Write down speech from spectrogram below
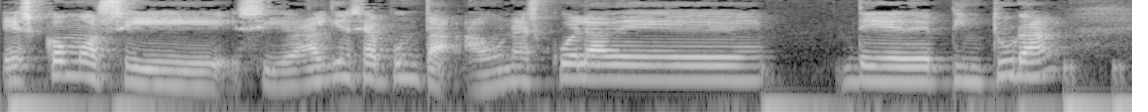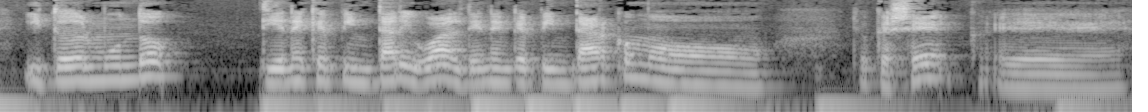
Es como si, si alguien se apunta a una escuela de, de, pintura y todo el mundo tiene que pintar igual, tienen que pintar como, yo qué sé, eh,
